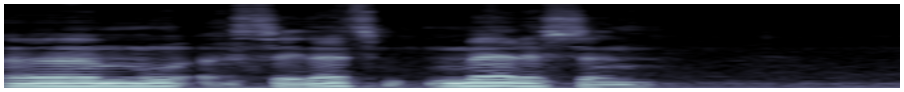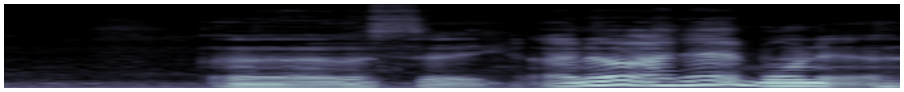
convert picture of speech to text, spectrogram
Um, let's see, that's medicine. Uh, let's see. I know I had one. Uh,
